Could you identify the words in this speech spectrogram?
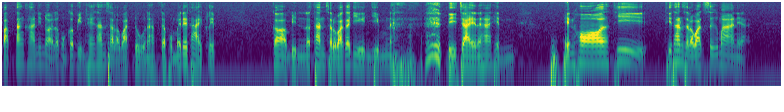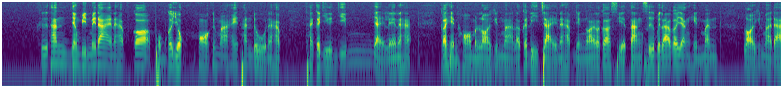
ปรับตั้งค่านิดหน่อยแล้วผมก็บินให้ท่านสารวัตรดูนะครับ แต่ผมไม่ได้ถ่ายคลิป ก็บินแล้วท่านสารวัตรก็ยืนยิ้มนะ ดีใจนะฮะเห็นเห็นฮอที่ที่ท่านสารวัตรซื้อมาเนี่ย คือท่านยังบินไม่ได้นะครับ ก็ผมก็ยกฮอขึ้นมาให้ท่านดูนะครับ ท่านก็ยืนยิ้ม ใหญ่เลยนะฮะ ก็เห็นฮอมันลอยขึ้นมาแล้วก็ดีใจนะครับ อย่างน้อยแล้วก็เสียตังค์ซื้อไปแล้วก็ยังเห็นมันลอยขึ้นมาได้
